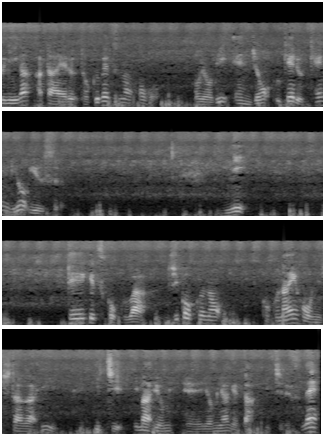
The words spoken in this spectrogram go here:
国が与える特別の保護及び援助を受ける権利を有する。2、締結国は自国の国内法に従い、1、今読み,、えー、読み上げた1ですね。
